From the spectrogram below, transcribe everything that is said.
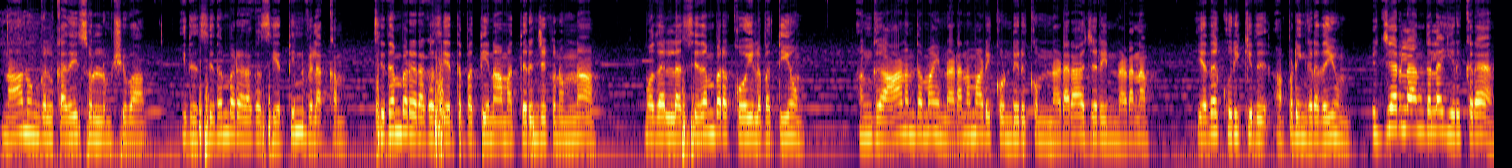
நான் உங்கள் கதை சொல்லும் சிவா. இது சிதம்பர ரகசியத்தின் விளக்கம். சிதம்பர ரகசியத்தை பற்றி நாம் தெரிஞ்சுக்கணும்னா முதல்ல சிதம்பர கோயிலை பற்றியும் அங்கு ஆனந்தமாய் நடனமாடி கொண்டிருக்கும் நடராஜரின் நடனம் எதை குறிக்குது அப்படிங்கிறதையும் சுவிட்சர்லாந்தில் இருக்கிற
